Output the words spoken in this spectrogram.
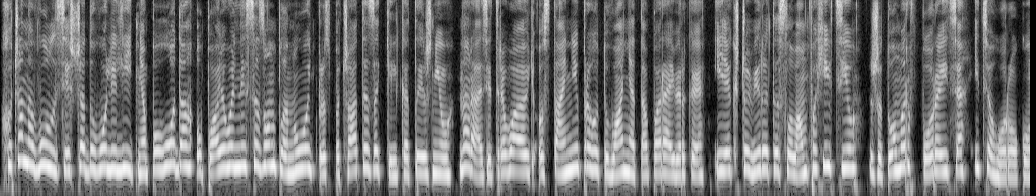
Хоча на вулиці ще доволі літня погода, опалювальний сезон планують розпочати за кілька тижнів. Наразі тривають останні приготування та перевірки. І якщо вірити словам фахівців, Житомир впорається і цього року.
